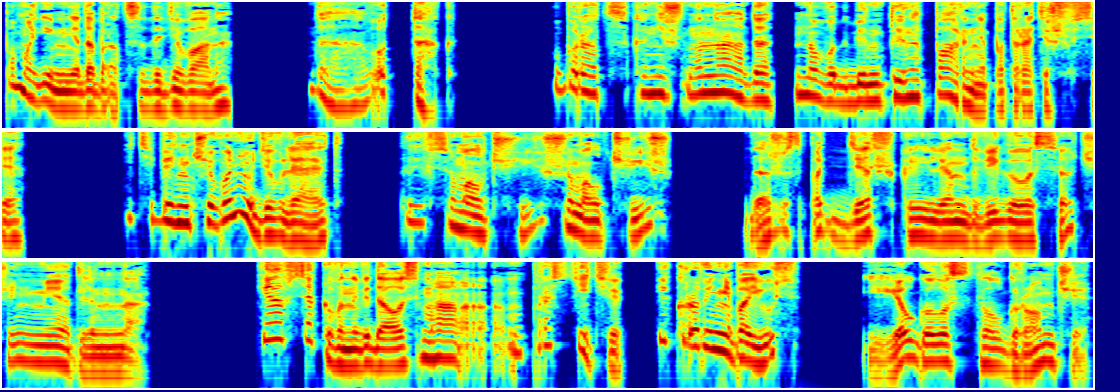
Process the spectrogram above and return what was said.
Помоги мне добраться до дивана». «Да, вот так. Убраться, конечно, надо, но вот бинты на парня потратишь все. И тебя ничего не удивляет. Ты все молчишь и молчишь». Даже с поддержкой Лен двигалась очень медленно. «Я всякого навидалась, ма... простите, и крови не боюсь». Ее голос стал громче,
